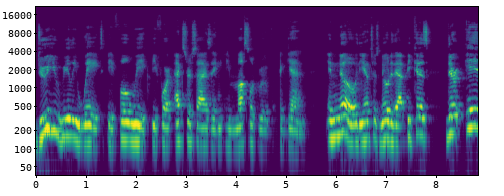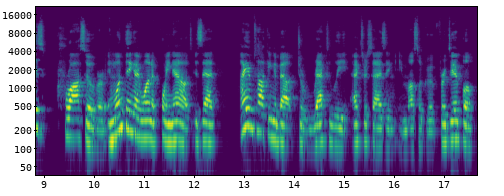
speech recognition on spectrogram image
do you really wait a full week before exercising a muscle group again? And no, the answer is no to that because there is crossover. And one thing I want to point out is that I am talking about directly exercising a muscle group. For example,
